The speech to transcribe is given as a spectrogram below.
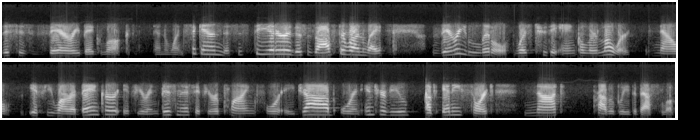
This is very big look. And once again, this is theater, this is off the runway. Very little was to the ankle or lower. Now, if you are a banker, if you're in business, if you're applying for a job or an interview of any sort, not probably the best look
